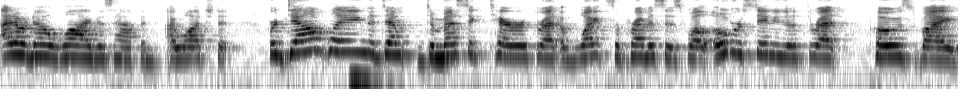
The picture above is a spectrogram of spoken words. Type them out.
I don't know why this happened. I watched it. For downplaying the dem- domestic terror threat of white supremacists while overstating the threat posed by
